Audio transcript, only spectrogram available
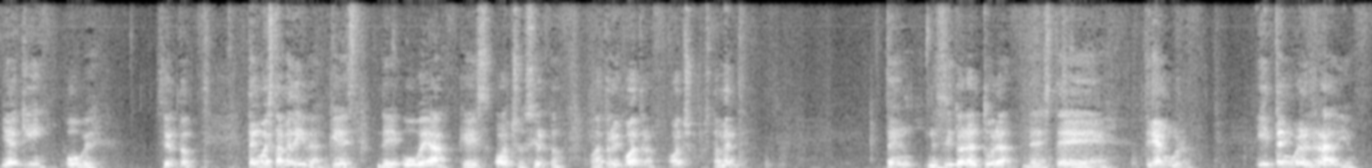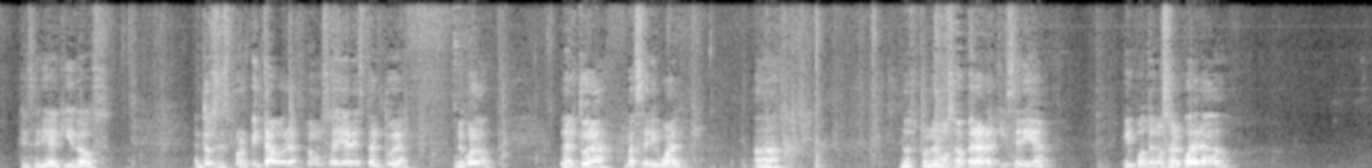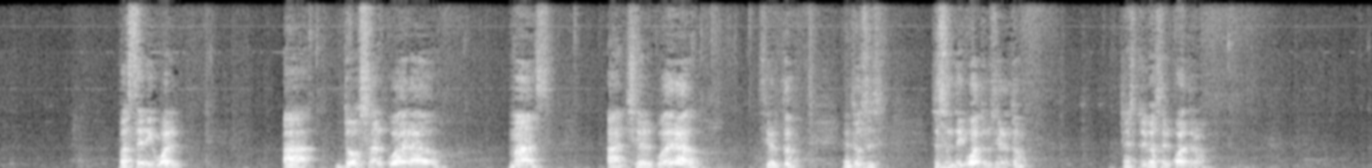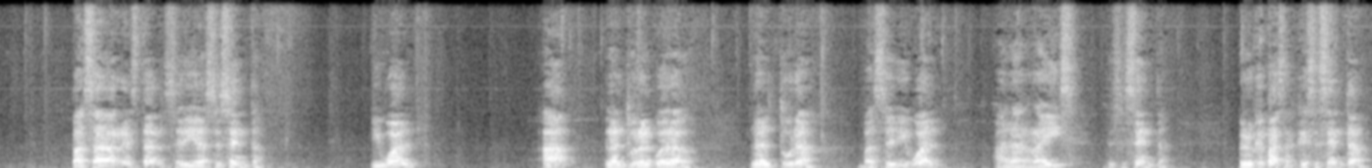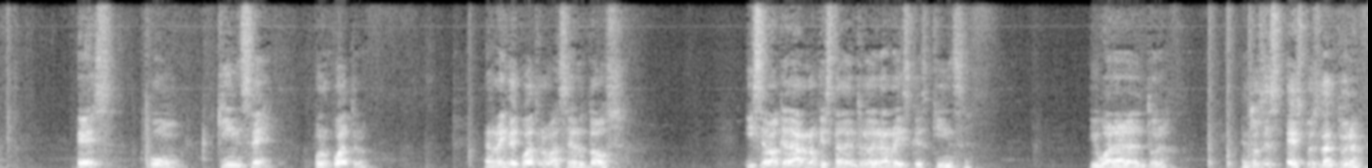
y aquí V, ¿cierto? Tengo esta medida, que es de VA, que es 8, ¿cierto? 4 y 4, 8, justamente. necesito la altura de este triángulo. Y tengo el radio, que sería aquí 2. Entonces, por Pitágoras, vamos a hallar esta altura, ¿de acuerdo? La altura va a ser igual a... Nos ponemos a operar aquí, sería hipotenusa al cuadrado va a ser igual a 2 al cuadrado más h al cuadrado, ¿cierto? Entonces, 64, ¿cierto? Esto iba a ser 4. Pasa a restar, sería 60. Igual a la altura al cuadrado la altura va a ser igual a la raíz de 60. Pero ¿qué pasa? Que 60 es un 15 por 4. La raíz de 4 va a ser 2. Y se va a quedar lo que está dentro de la raíz que es 15. Igual a la altura. Entonces esto es la altura.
